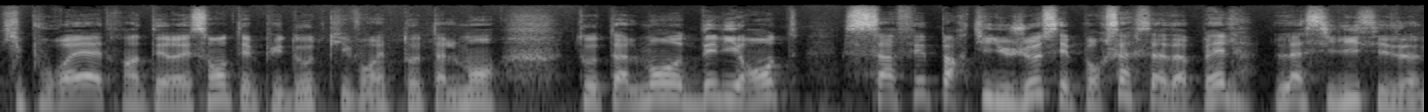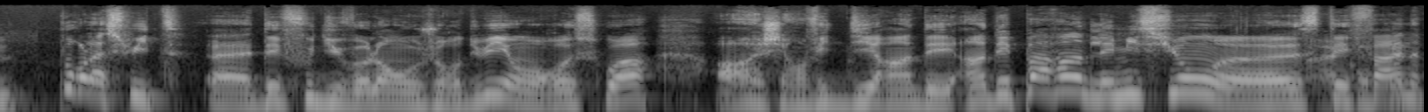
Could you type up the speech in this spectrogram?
qui pourraient être intéressantes et puis d'autres qui vont être totalement totalement, délirante. Ça fait partie du jeu, c'est pour ça que ça s'appelle la Silly Season. Pour la suite euh, des fous du volant aujourd'hui, on reçoit, oh, j'ai envie de dire, un des, un des parrains de l'émission, euh, Stéphane.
